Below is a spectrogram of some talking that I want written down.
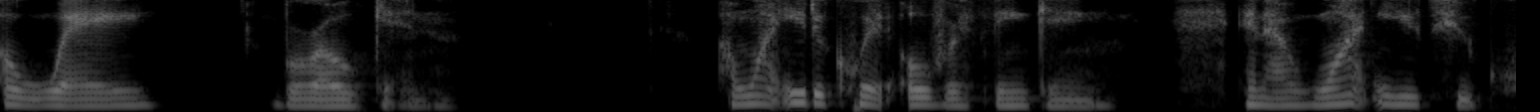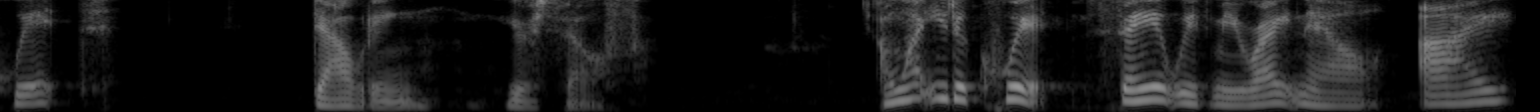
away broken. I want you to quit overthinking. And I want you to quit doubting yourself. I want you to quit. Say it with me right now. I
